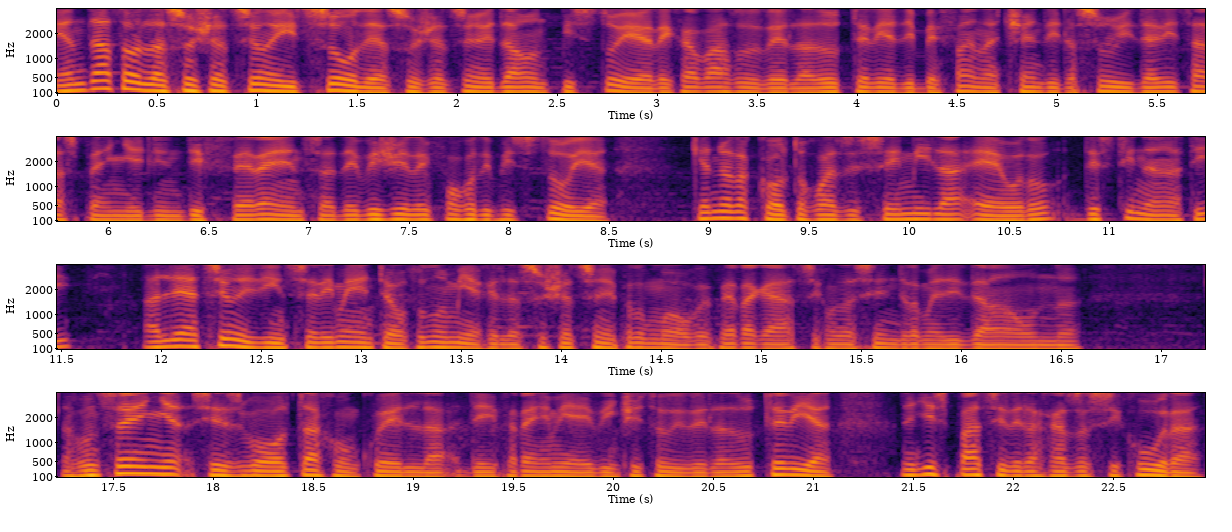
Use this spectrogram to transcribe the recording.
È andato all'Associazione Il Sole, Associazione Down Pistoia, ricavato della lotteria di Befana Accendi la solidarietà, spegne l'indifferenza dei vigili del fuoco di Pistoia, che hanno raccolto quasi 6.000 euro destinati alle azioni di inserimento e autonomia che l'associazione promuove per ragazzi con la sindrome di Down. La consegna si è svolta con quella dei premi ai vincitori della lotteria negli spazi della Casa Sicura,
